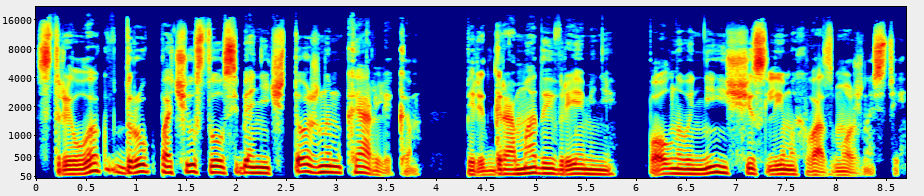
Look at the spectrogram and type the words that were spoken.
Стрелок вдруг почувствовал себя ничтожным карликом перед громадой времени, полного неисчислимых возможностей.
